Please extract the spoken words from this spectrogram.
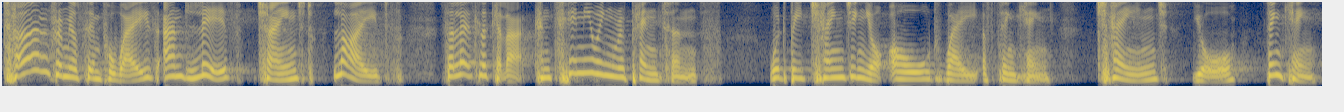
turn from your simple ways, and live changed lives. So let's look at that. Continuing repentance would be changing your old way of thinking. Change your thinking.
